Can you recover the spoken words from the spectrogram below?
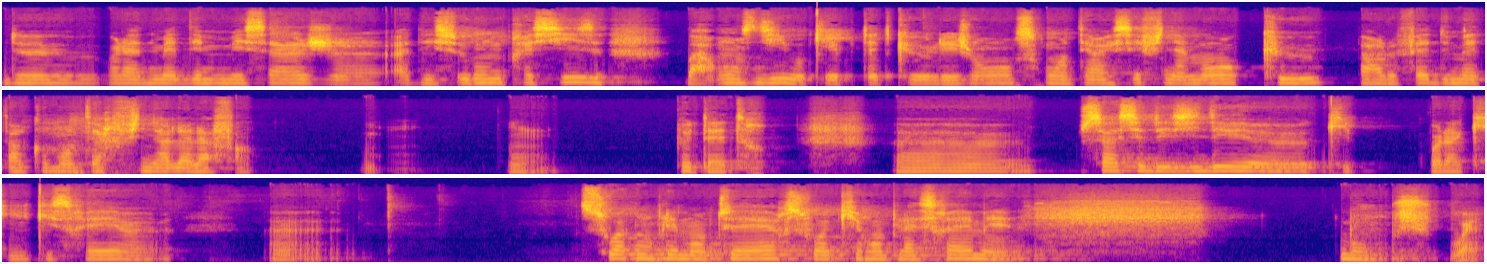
de voilà de mettre des messages à des secondes précises, bah on se dit ok peut-être que les gens seront intéressés finalement que par le fait de mettre un commentaire final à la fin. peut-être. Euh, ça c'est des idées euh, qui voilà qui, qui seraient euh, euh, soit complémentaires, soit qui remplaceraient, mais bon ouais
